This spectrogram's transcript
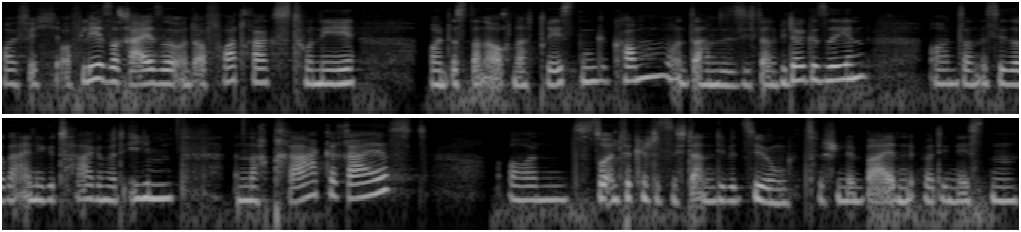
häufig auf Lesereise und auf Vortragstournee und ist dann auch nach Dresden gekommen und da haben sie sich dann wieder gesehen und dann ist sie sogar einige Tage mit ihm nach Prag gereist und so entwickelte sich dann die Beziehung zwischen den beiden über die nächsten,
